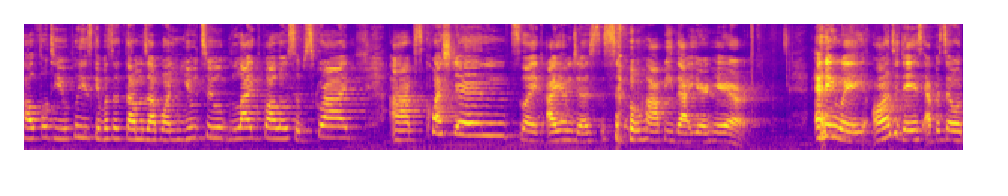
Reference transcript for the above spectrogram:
helpful to you, please give us a thumbs up on YouTube, like, follow, subscribe, ask questions. Like, I am just so happy that you're here. Anyway, on today's episode,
